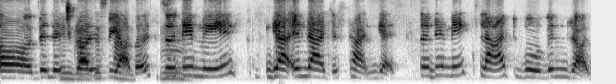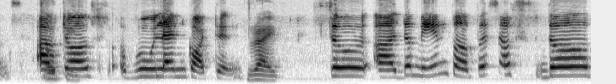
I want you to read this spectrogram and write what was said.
uh, village In called Rajasthan. So Mm. they make, yeah, in Rajasthan, yes. So they make flat woven rugs out Okay. of wool and cotton. right So uh, the main purpose of the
